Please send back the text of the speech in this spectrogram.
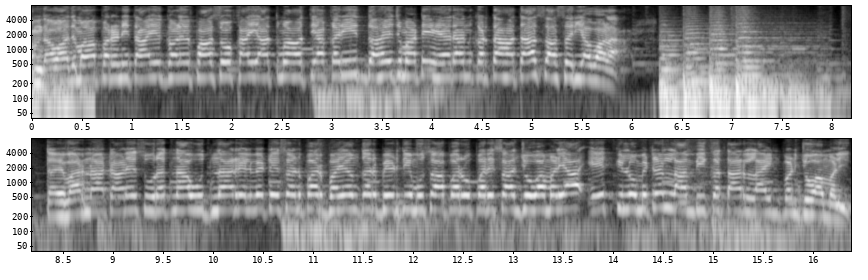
અમદાવાદમાં પરણિતાએ ગળે ફાંસો ખાઈ આત્મહત્યા કરી દહેજ માટે હેરાન કરતા હતા સાસરિયાવાળા. તહેવારના ટાણે સુરતના ઉધના રેલવે સ્ટેશન પર ભયંકર ભીડથી મુસાફરો પરેશાન જોવા મળ્યા. એક કિલોમીટર લાંબી કતાર લાઇન પણ જોવા મળી.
